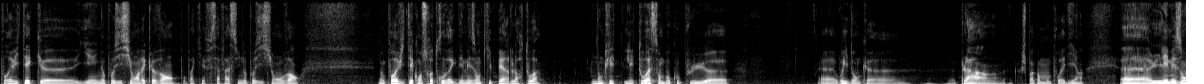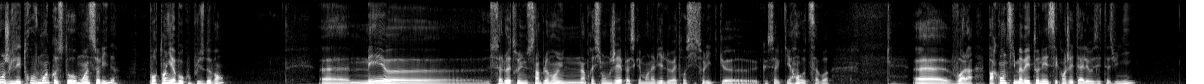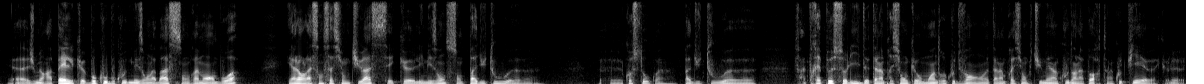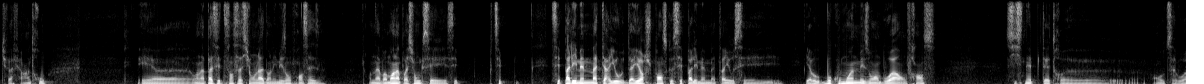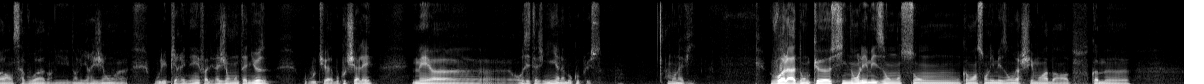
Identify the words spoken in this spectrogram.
pour éviter qu'il y ait une opposition avec le vent, pour pas que ça fasse une opposition au vent. Donc pour éviter qu'on se retrouve avec des maisons qui perdent leur toit. Donc les, toits sont beaucoup plus euh, oui, donc euh, plat, hein, je sais pas comment on pourrait dire. Euh, les maisons, je les trouve moins costauds, moins solides. Pourtant, il y a beaucoup plus de vent. Mais ça doit être simplement une impression que j'ai, parce qu'à mon avis, elle doit être aussi solide que, que celle qui est en Haute-Savoie. voilà. Par contre, ce qui m'avait étonné, c'est quand j'étais allé aux États-Unis, je me rappelle que beaucoup, beaucoup de maisons là-bas sont vraiment en bois. Et alors la sensation que tu as, c'est que les maisons sont pas du tout euh, euh, costauds, quoi. Pas du tout, euh, enfin très peu solides. T'as l'impression qu'au moindre coup de vent, t'as l'impression que tu mets un coup dans la porte, un coup de pied, que tu vas faire un trou. Et on n'a pas cette sensation-là dans les maisons françaises. On a vraiment l'impression que c'est c'est pas les mêmes matériaux. D'ailleurs, je pense que c'est pas les mêmes matériaux. Il y a beaucoup moins de maisons en bois en France si ce n'est peut-être euh, en Haute-Savoie, en Savoie, dans les, dans les régions euh, ou les Pyrénées, enfin les régions montagneuses, où tu as beaucoup de chalets. Mais euh, aux États-Unis, il y en a beaucoup plus, à mon avis. Voilà, donc sinon les maisons sont. Comment sont les maisons vers chez moi? Ben, Comme,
